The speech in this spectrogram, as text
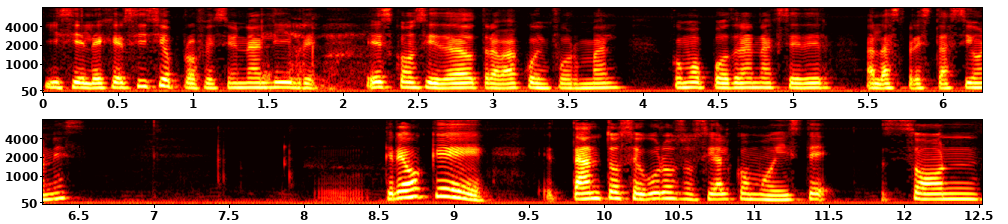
Y si el ejercicio profesional libre es considerado trabajo informal, ¿cómo podrán acceder a las prestaciones? Creo que tanto Seguro Social como ISTE son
